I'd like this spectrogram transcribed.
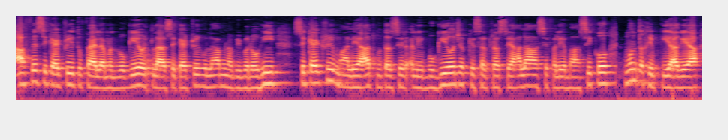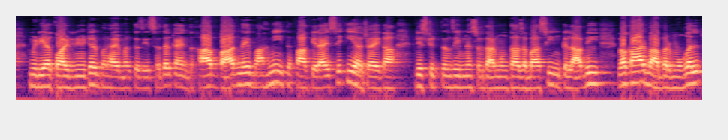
office secretary Tufail Ahmed Bugio, इतला सेक्रेटरी गुलाम नबी बरोही सेक्रेटरी मालियात मुतसर अली बुगियो, जबकि सरप्रस्त आला आसिफ अली अबासी को मुंतखब किया गया। गया। मीडिया कोऑर्डिनेटर बरए मरकजी सदर का इंतबाब बाद में बाहमी इतफाक राय से किया जाएगा। डिस्ट्रिक्ट तंजीम ने सरदार मुमताज़ अब्बासी, इनकलाबी वकार बाबर मुगल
